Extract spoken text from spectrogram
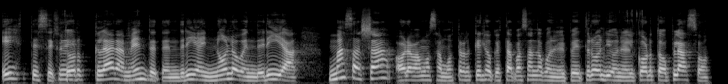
este sector Sí. claramente tendría y no lo vendería. Más allá, ahora vamos a mostrar qué es lo que está pasando con el petróleo en el corto plazo,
